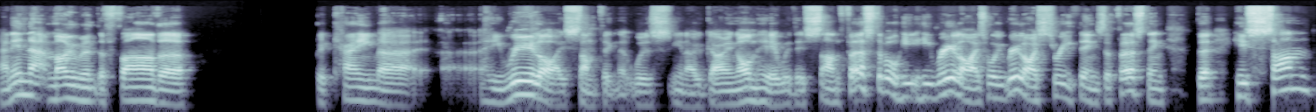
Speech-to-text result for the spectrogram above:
And in that moment, the father became uh, he realized something that was you know going on here with his son. First of all he, he realized well he realized three things. The first thing that his son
